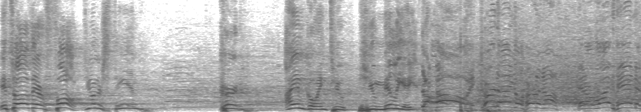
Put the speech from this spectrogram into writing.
it's all their fault. Do you understand? Kurt, I am going to humiliate. Oh, and Kurt Angle heard enough. And a right hand to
